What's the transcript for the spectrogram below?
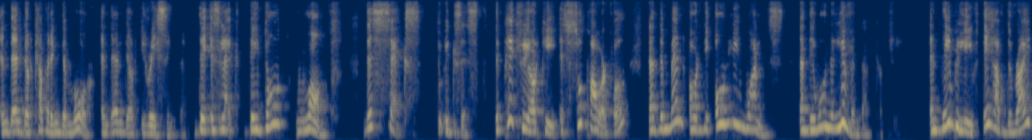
and then they're covering them more, and then they're erasing them. They, it's like they don't want this sex to exist. The patriarchy is so powerful that the men are the only ones that they want to live in that country. And they believe they have the right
